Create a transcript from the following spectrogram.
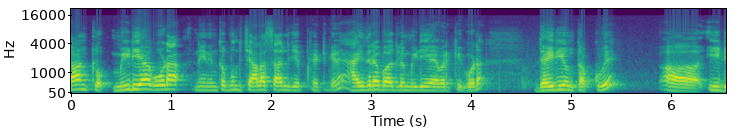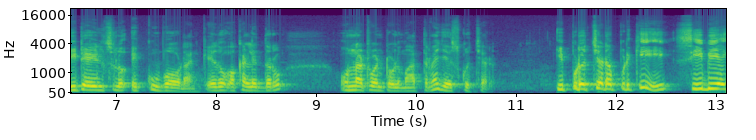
దాంట్లో మీడియా కూడా నేను ఇంతకుముందు చాలాసార్లు చెప్పినట్టుగానే హైదరాబాద్లో మీడియా ఎవరికి కూడా ధైర్యం తక్కువే. ఈ డీటెయిల్స్లో ఎక్కువ పోవడానికి. ఏదో ఒకళ్ళిద్దరు ఉన్నటువంటి వాళ్ళు మాత్రమే చేసుకొచ్చారు. ఇప్పుడు వచ్చేటప్పటికి సిబిఐ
